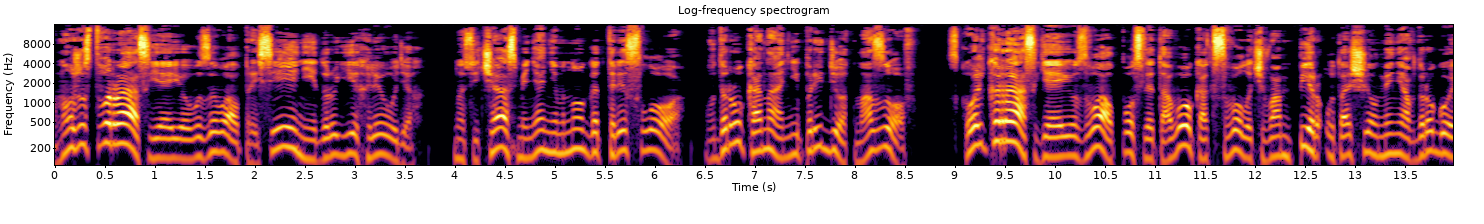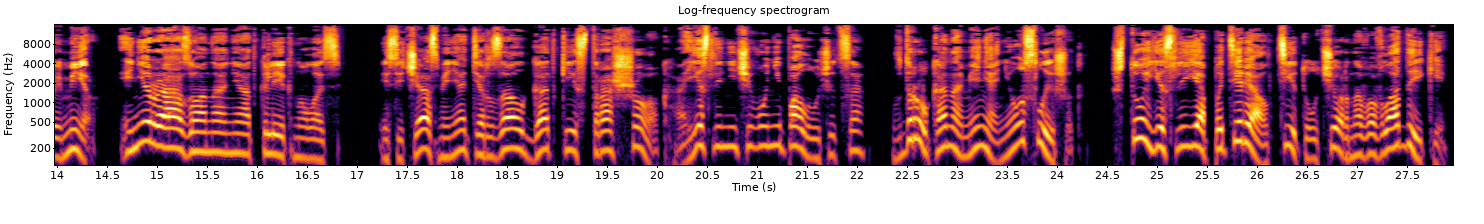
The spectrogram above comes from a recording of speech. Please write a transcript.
Множество раз я ее вызывал при Сене и других людях. Но сейчас меня немного трясло. Вдруг она не придет на зов. Сколько раз я ее звал после того, как сволочь-вампир утащил меня в другой мир, и ни разу она не откликнулась. И сейчас меня терзал гадкий страшок. А если ничего не получится? Вдруг она меня не услышит? Что, если я потерял титул черного владыки?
